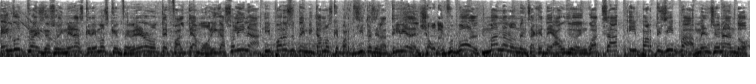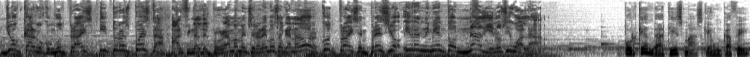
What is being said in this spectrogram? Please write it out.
En Good Price Gasolineras queremos que en febrero no te falte amor y gasolina. Y por eso te invitamos que participes en la trivia del show del fútbol. Mándanos mensajes de audio en WhatsApp y participa mencionando yo cargo con Good Price y tu respuesta. Al final del programa mencionaremos al ganador. Good Price en precio y rendimiento nadie nos iguala. ¿Por qué Andati es más que un café?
